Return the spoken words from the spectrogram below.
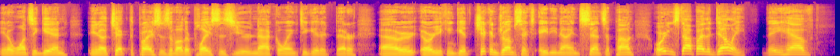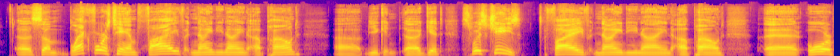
you know, once again, you know, check the prices of other places. You're not going to get it better. Uh, or, or you can get chicken drumsticks, 89 cents a pound, or you can stop by the deli. They have uh, some Black Forest ham, 5.99 a pound. Uh, you can uh, get Swiss cheese, 5.99 a pound. Uh, or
